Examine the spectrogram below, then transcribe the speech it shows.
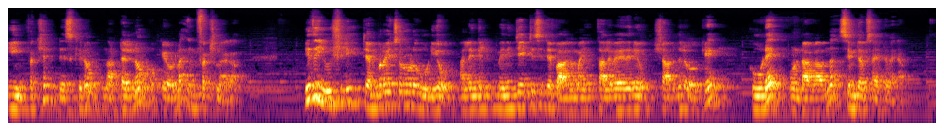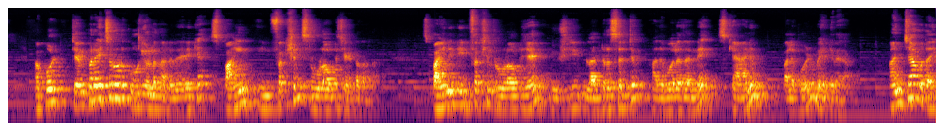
ഈ ഇൻഫെക്ഷൻ ഡിസ്കിനോ നട്ടലിനോ ഒക്കെയുള്ള ഇൻഫെക്ഷൻ ആകാം. ഇത് യൂഷ്വലി ടെമ്പറേച്ചറോട് കൂടിയോ അല്ലെങ്കിൽ മെനിഞ്ചൈറ്റിസിന്റെ ഭാഗമായി തലവേദനയോ ഛർദിലോ ഒക്കെ കൂടെ ഉണ്ടാകാവുന്ന സിംറ്റംസ് ആയിട്ട് വരാം. അപ്പോൾ ടെമ്പറേച്ചറോട് കൂടിയുള്ള നടുവേദനയ്ക്ക് സ്പൈൻ ഇൻഫെക്ഷൻസ് റൂൾ ഔട്ട് ചെയ്യേണ്ടതാണ്. സ്പൈനിന്റെ ഇൻഫെക്ഷൻ റൂൾ ഔട്ട് ചെയ്യാൻ യൂഷ്വലി ബ്ലഡ് റിസൾട്ടും അതുപോലെ തന്നെ സ്കാനും പലപ്പോഴും വേണ്ടിവരാം അഞ്ചാമതായി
